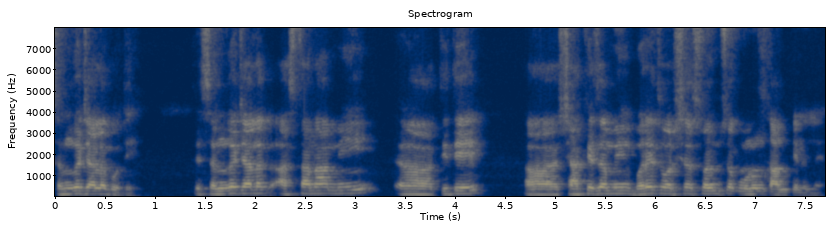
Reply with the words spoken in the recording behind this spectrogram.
संघचालक होते. ते संघचालक असताना मी तिथे शाखेचं मी बरेच वर्ष स्वयंसेवक म्हणून काम केलेलं आहे.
